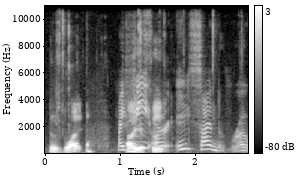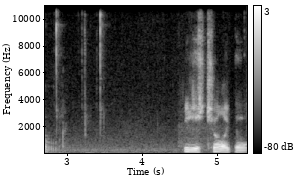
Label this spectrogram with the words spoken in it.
There's what? My Oh, feet, feet? are inside the road. You just chill like that.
